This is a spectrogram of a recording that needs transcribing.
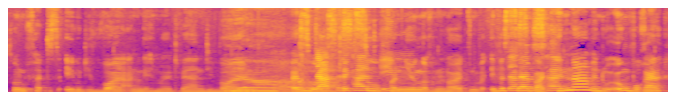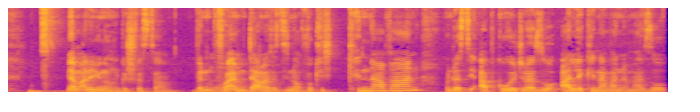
so ein fettes Ego, die wollen angehimmelt werden, die wollen. Ja. Weißt und du, das, das kriegst halt du von jüngeren Leuten. Ihr wisst selber, halt Kinder, wenn du irgendwo rein. Wir haben alle jüngere Geschwister. Wenn, ja. Vor allem damals, als sie noch wirklich Kinder waren und du hast sie abgeholt oder so, alle Kinder waren immer so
